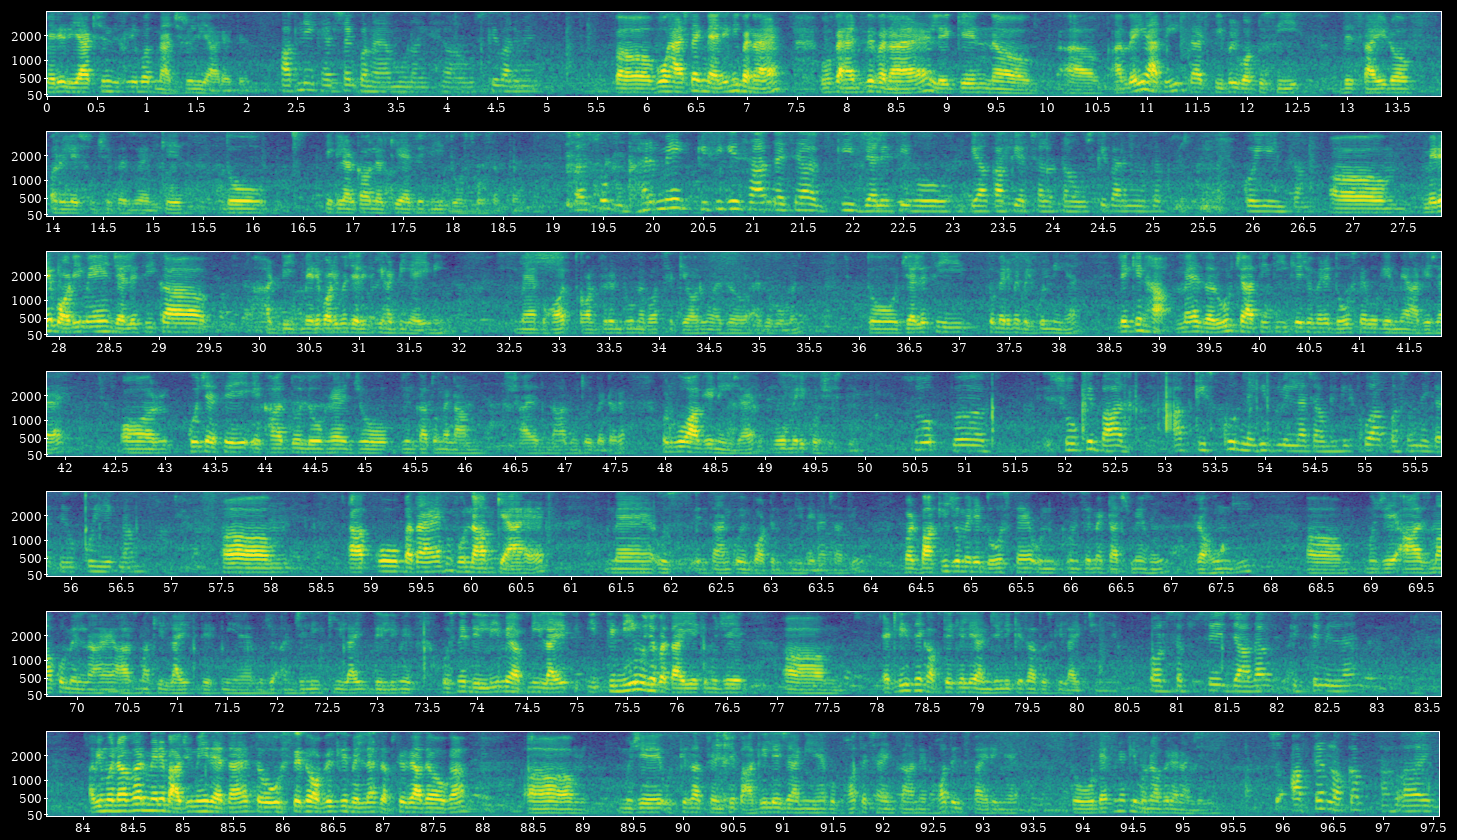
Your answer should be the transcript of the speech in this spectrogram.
मेरे रिएक्शन इसलिए बहुत नेचुरली आ रहे थे। आपने एक हैशटैग बनाया मोनाइसा उसके बारे में? वो हैशटैग मैंने नहीं बनाया वो फैंस ने बनाया है लेकिन I am very happy that people got to see this side of a relationship as well कि दो एक लड़का और लड़की ऐसे भी दोस्त हो सकते हैं। सो घर में किसी के साथ ऐसा कि जेलेसी हो या काफ़ी अच्छा लगता हो उसके बारे में मतलब कोई इंसान? Uh, मेरे बॉडी में जेलेसी का हड्डी मेरे बॉडी में जेलेसी की हड्डी है ही नहीं। मैं बहुत कॉन्फिडेंट हूँ मैं बहुत सिक्योर हूँ एज एज अ वूमन तो जेलसी तो मेरे में बिल्कुल नहीं है। लेकिन हाँ मैं ज़रूर चाहती थी कि जो मेरे दोस्त हैं वो गेम में आगे जाए। और कुछ ऐसे एक हाथ दो लोग हैं जो जिनका तो मैं नाम शायद ना लूँ तो बेटर है और वो आगे नहीं जाए वो मेरी कोशिश थी। सो so, शो के बाद आप किसको नहीं मिलना चाहोगे? किसको आप पसंद नहीं करते हो? कोई एक नाम? Um, आपको पता है वो नाम क्या है? मैं उस इंसान को इम्पोर्टेंस भी नहीं देना चाहती हूँ। बट बाकी जो मेरे दोस्त हैं उन उनसे मैं टच में हूँ रहूँगी। मुझे आज़मा को मिलना है आज़मा की लाइफ देखनी है मुझे अंजलि की लाइफ दिल्ली में उसने दिल्ली में अपनी लाइफ इतनी मुझे बताई है कि मुझे एटलीस्ट एक हफ़्ते के लिए अंजलि के साथ उसकी लाइफ जीनी है। और सबसे ज़्यादा किससे मिलना है? अभी मुनवर मेरे बाजू में ही रहता है तो उससे तो ऑब्वियसली मिलना सबसे ज़्यादा होगा। आ, मुझे उसके साथ फ्रेंडशिप आगे ले जानी है वो बहुत अच्छा इंसान है बहुत इंस्पायरिंग है। तो definitely Munawar and Anjali so after Lockup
